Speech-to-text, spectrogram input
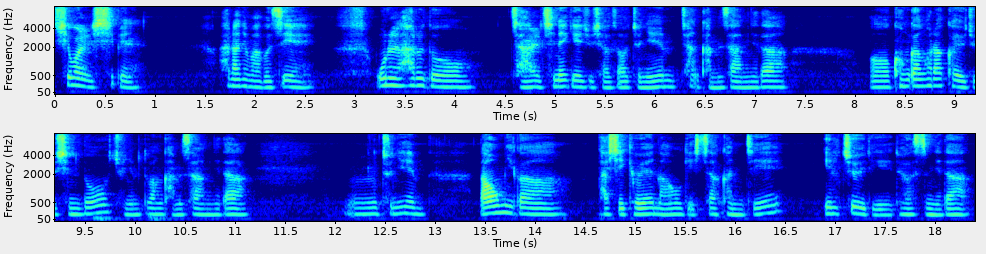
10월 10일 하나님 아버지 오늘 하루도 잘 지내게 해주셔서 주님 참 감사합니다. 어, 건강 허락하여 주심도 주님 또한 감사합니다. 음, 주님 나오미가 다시 교회 나오기 시작한 지 일주일이 되었습니다.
